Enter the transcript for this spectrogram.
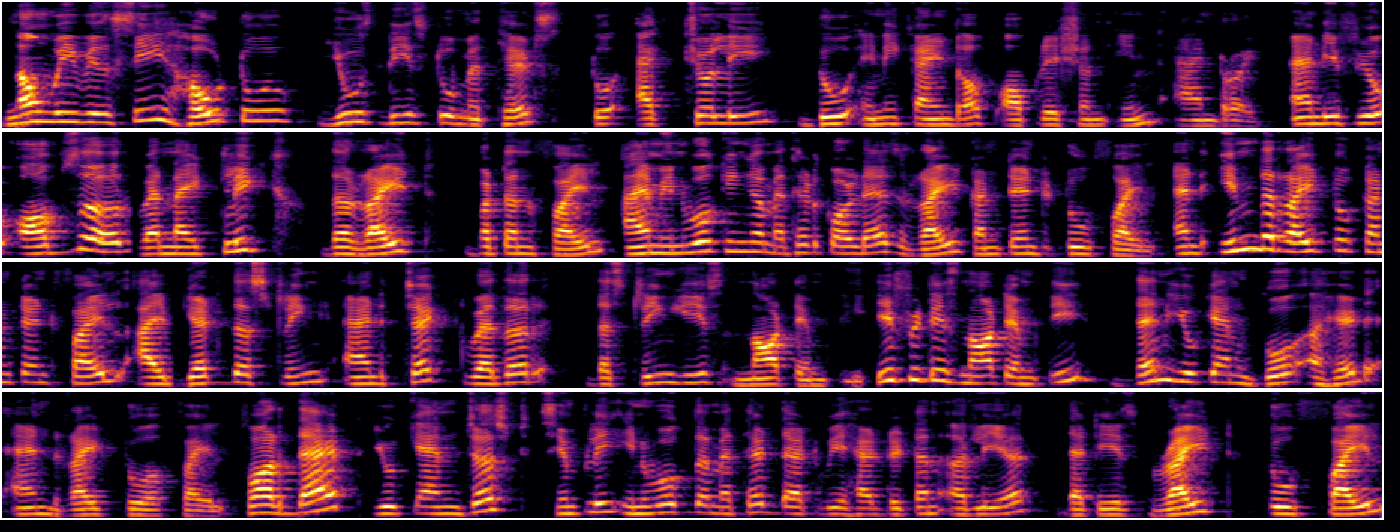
Now we will see how to use these two methods to actually do any kind of operation in Android. And if you observe when I click the write button file, I am invoking a method called as write content to file. And in the write to content file, I get the string and check whether the string is not empty. If it is not empty, then you can go ahead and write to a file. For that, you can just simply invoke the method that we had written earlier that is write to file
